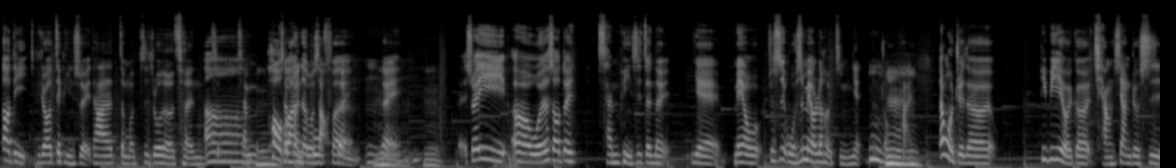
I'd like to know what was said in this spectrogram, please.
到底，比如说这瓶水它怎么制作而成，成后端的多少？对，对，嗯，对，所以呃，我那时候对产品是真的也没有，就是我是没有任何经验的状态。但我觉得 P P 有一个强项，就是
